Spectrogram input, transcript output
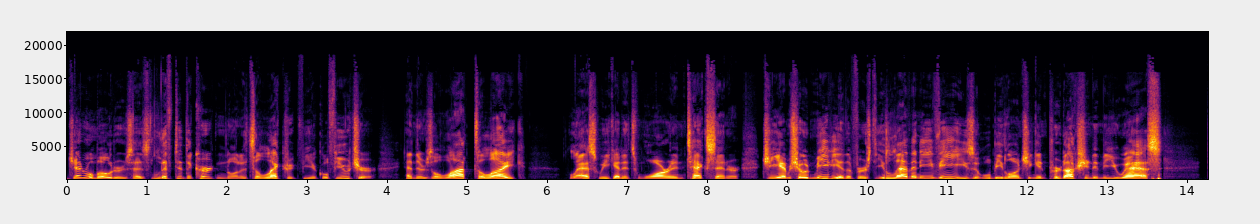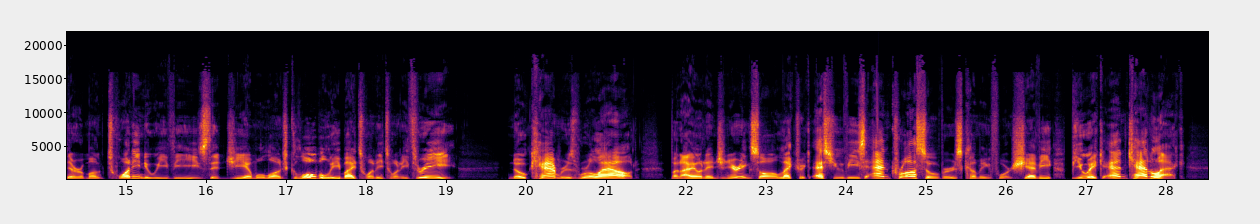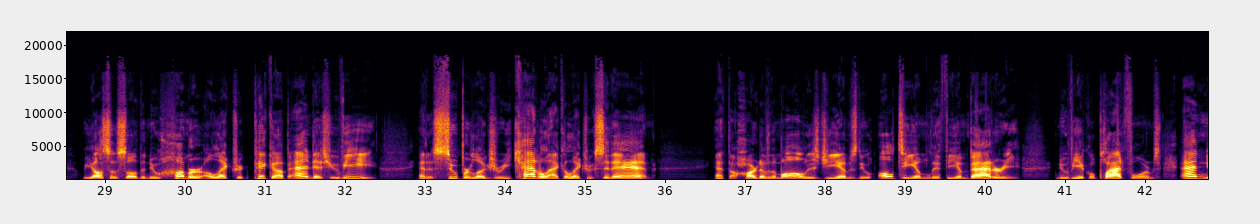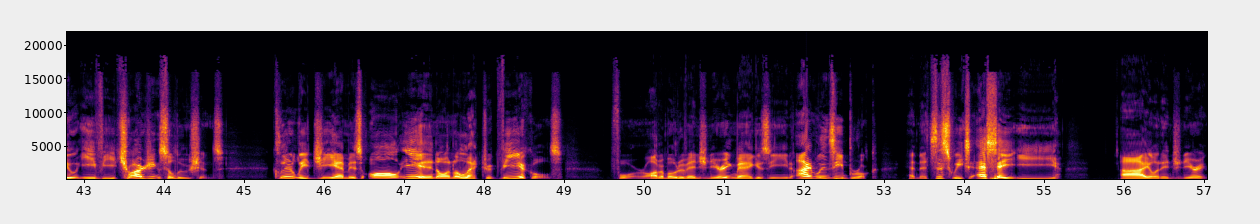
General Motors has lifted the curtain on its electric vehicle future, and there's a lot to like. Last week at its Warren Tech Center, GM showed media the first 11 EVs it will be launching in production in the U.S. They're among 20 new EVs that GM will launch globally by 2023. No cameras were allowed, but Eye on Engineering saw electric SUVs and crossovers coming for Chevy, Buick, and Cadillac. We also saw the new Hummer electric pickup and SUV, and a super luxury Cadillac electric sedan. At the heart of them all is GM's new Ultium lithium battery, new vehicle platforms, and new EV charging solutions. Clearly, GM is all in on electric vehicles. For Automotive Engineering Magazine, I'm Lindsay Brooke, and that's this week's SAE Eye on Engineering.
